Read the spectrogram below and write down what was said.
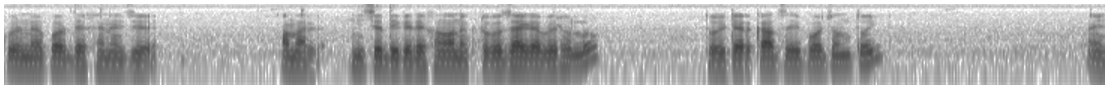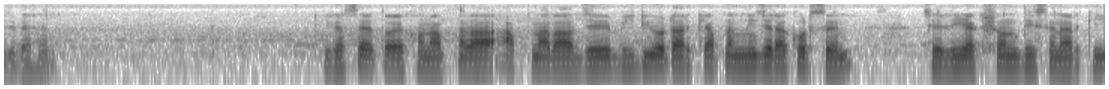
করে নেওয়ার পর দেখেন এই যে আমার নিচের দিকে দেখেন অনেকটুকু জায়গা বের হলো। তো এটার কাজ এই পর্যন্তই। এই যে দেখেন। ঠিক আছে? তো এখন আপনারা আপনারা যে ভিডিওটা আর কি আপনারা নিজেরা করছেন, যে রিয়াকশন দিছেন আর কি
